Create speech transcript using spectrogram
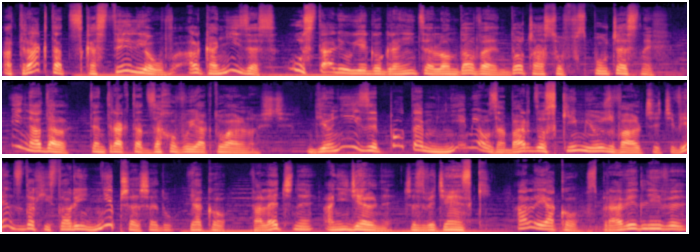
a traktat z Kastylią w Alcanizes ustalił jego granice lądowe do czasów współczesnych. I nadal ten traktat zachowuje aktualność. Dionizy potem nie miał za bardzo z kim już walczyć, więc do historii nie przeszedł jako waleczny ani dzielny czy zwycięski, ale jako sprawiedliwy,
